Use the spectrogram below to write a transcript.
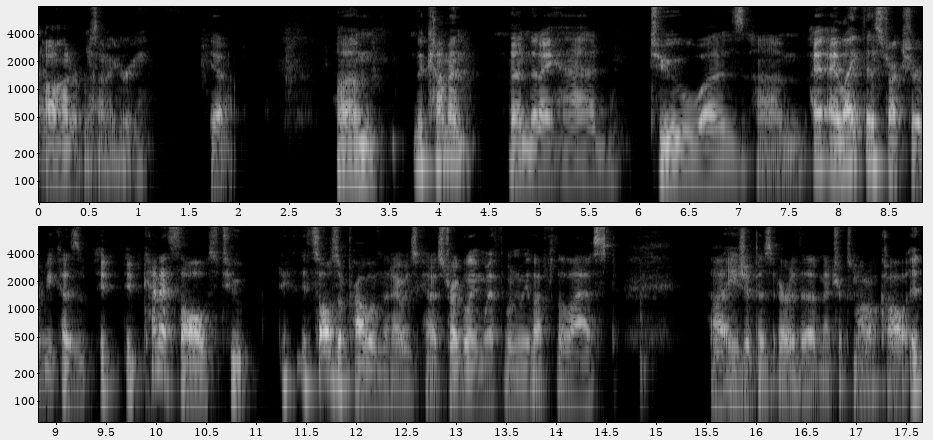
uh, a hundred percent agree. Yep. Um, the comment then that I had too was um, I, I like this structure because it, it kind of solves two it, it solves a problem that I was kind of struggling with when we left the last uh, Asia or the metrics model call. It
